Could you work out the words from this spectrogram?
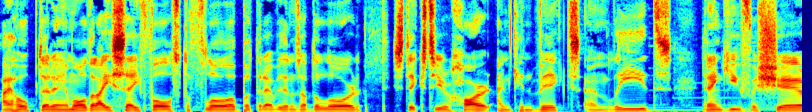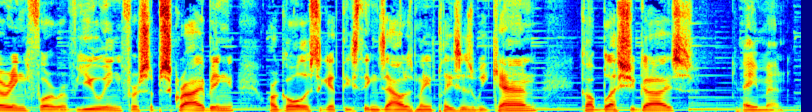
I hope that um, all that I say falls to the floor, but that everything is of the Lord sticks to your heart and convicts and leads. Thank you for sharing, for reviewing, for subscribing. Our goal is to get these things out as many places as we can. God bless you guys. Amen.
